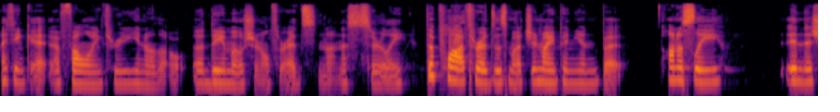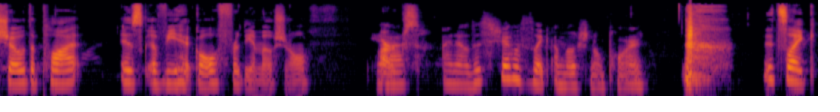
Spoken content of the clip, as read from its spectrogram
I think, at at following through. You know, the uh, the emotional threads, not necessarily the plot threads as much, in my opinion. But honestly, in this show, the plot is a vehicle for the emotional Yeah, arcs. I know this show is like emotional porn. It's like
